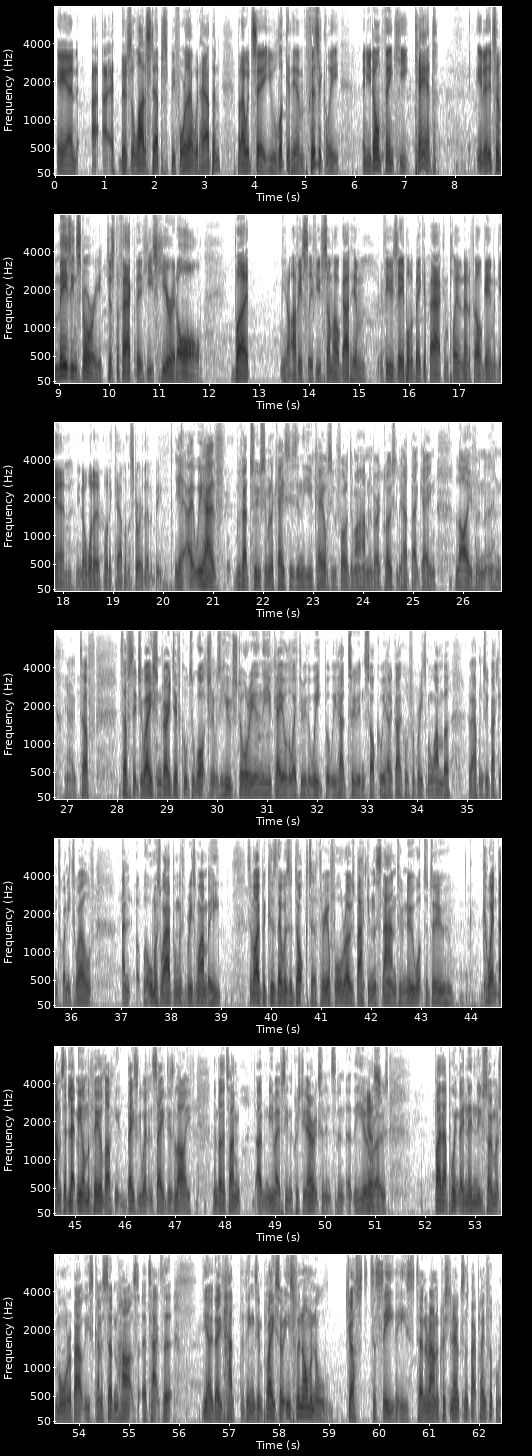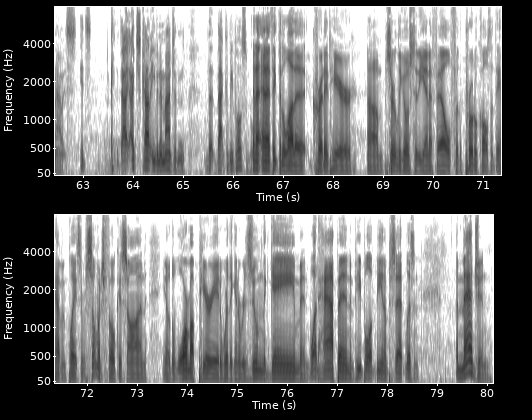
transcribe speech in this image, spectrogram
And I, I, there's a lot of steps before that would happen, but I would say you look at him physically, and you don't think he can't. You know, it's an amazing story, just the fact that he's here at all. But you know, obviously, if you somehow got him if he was able to make it back and play an NFL game again, you know what a what a cap on the story that'd be. Yeah, I, we have we've had two similar cases in the UK. Obviously, we followed Damar Hamlin very closely. We had that game live, and, and you know tough. Tough situation, very difficult to watch, and it was a huge story in the UK all the way through the week. But we had two in soccer. We had a guy called Fabrice Muamba who happened to back in 2012, and uh, almost what happened with Fabrice Muamba, he survived because there was a doctor three or four rows back in the stand who knew what to do, who went down and said, "Let me on the field." I basically went and saved his life. Then by the time um, you may have seen the Christian Eriksen incident at the Euros. Yes. By that point, they then knew so much more about these kind of sudden heart attacks that you know they had the things in place. So it's phenomenal just to see that he's turned around and Christian Eriksen's back playing football now. It's it's I, I just can't even imagine that that could be possible. And I, and I think that a lot of credit here um, certainly goes to the NFL for the protocols that they have in place. There was so much focus on, you know, the warm up period, where they're going to resume the game, and what happened, and people being upset. Listen, imagine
